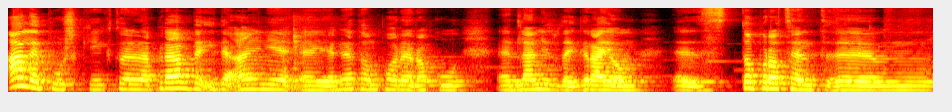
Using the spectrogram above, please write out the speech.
Ale puszki, które naprawdę idealnie, e, jak na tą porę roku, e, dla mnie tutaj grają e, 100% em,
